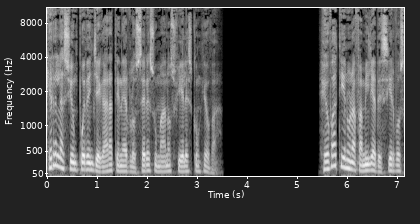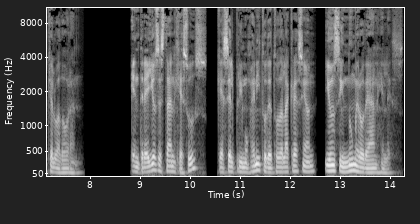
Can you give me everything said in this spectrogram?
¿Qué relación pueden llegar a tener los seres humanos fieles con Jehová? Jehová tiene una familia de siervos que lo adoran. Entre ellos están Jesús, que es el primogénito de toda la creación, y un sinnúmero de ángeles.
